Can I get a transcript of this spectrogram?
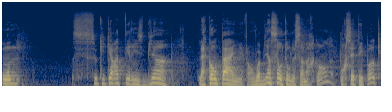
on, ce qui caractérise bien la campagne, enfin on voit bien ça autour de Samarcande pour cette époque,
